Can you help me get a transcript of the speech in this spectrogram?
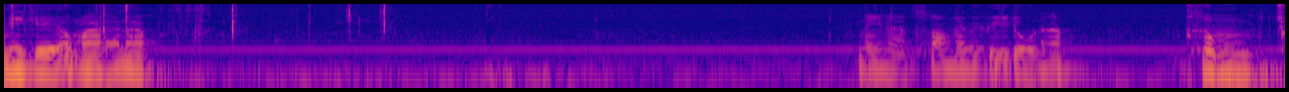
มีเก๋ออกมาแล้วนะครับ นี่นะครับส่องให้พี่ๆดูนะครับ ชมช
